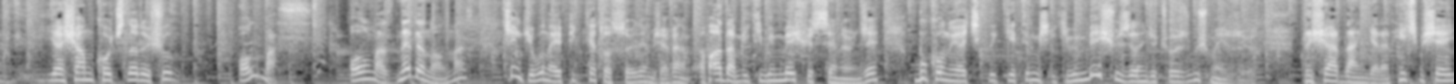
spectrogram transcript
yaşam koçları şu olmaz. Olmaz. Neden olmaz? Çünkü bunu Epiktetos söylemiş efendim. Adam 2500 sene önce bu konuya açıklık getirmiş. 2500 yıl önce çözmüş mevzuyu. Dışarıdan gelen hiçbir şey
